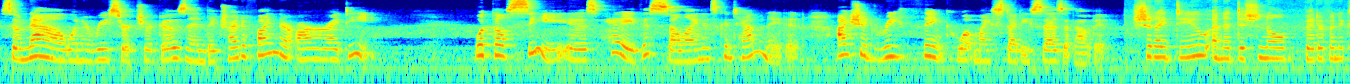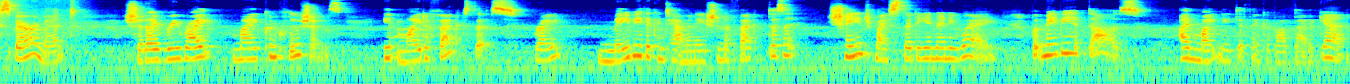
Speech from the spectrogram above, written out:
So now when a researcher goes in, they try to find their RRID. What they'll see is, hey, this cell line is contaminated. I should rethink what my study says about it. Should I do an additional bit of an experiment should I rewrite my conclusions? It might affect this, right? Maybe the contamination effect doesn't change my study in any way, but maybe it does. I might need to think about that again.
